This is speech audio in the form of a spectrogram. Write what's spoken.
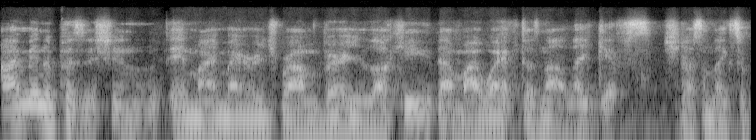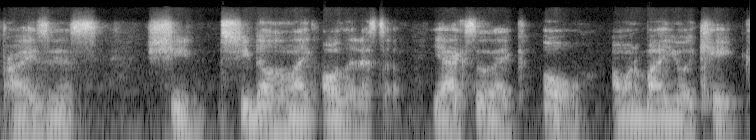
I'm in a position in my marriage where I'm very lucky that my wife does not like gifts. She doesn't like surprises. She she doesn't like all of that stuff. You ask her like, "Oh, I want to buy you a cake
